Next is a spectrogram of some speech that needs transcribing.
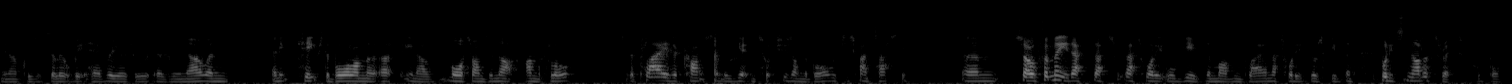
you know, because it's a little bit heavier as we, as we know, and and it keeps the ball on the uh, you know more times than not on the floor. So the players are constantly getting touches on the ball, which is fantastic. Um, so for me, that that's that's what it will give the modern player, and that's what it does give them. But it's not a threat to football,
